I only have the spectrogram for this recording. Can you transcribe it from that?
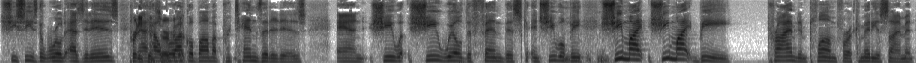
She sees the world as it is, Pretty not how. Barack Obama pretends that it is. And she will she will defend this, and she will be she might she might be primed and plumbed for a committee assignment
